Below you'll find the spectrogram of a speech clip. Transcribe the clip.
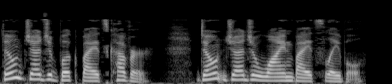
Don't judge a book by its cover. Don't judge a wine by its label.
